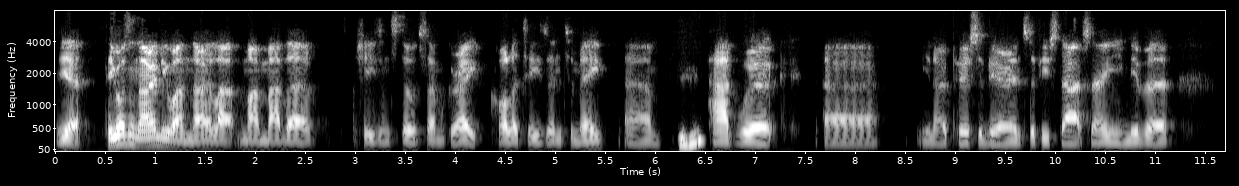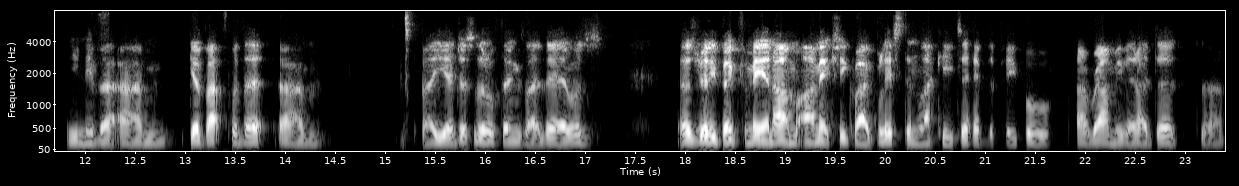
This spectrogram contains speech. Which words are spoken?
yeah, he wasn't the only one though. Like my mother, she's instilled some great qualities into me. Um, mm-hmm. Hard work, uh, you know, perseverance. If you start saying you never, you never um, give up with it. Um, but yeah, just little things like that. It was it was really big for me, and I'm I'm actually quite blessed and lucky to have the people around me that I did. So.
